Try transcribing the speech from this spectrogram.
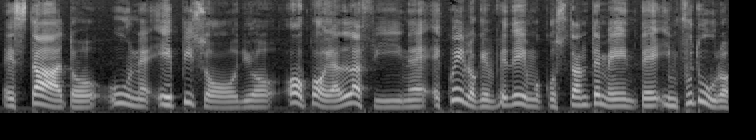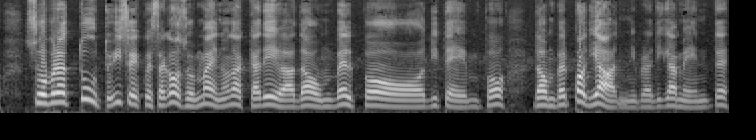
è stato un episodio o poi alla fine è quello che vedremo costantemente in futuro, soprattutto visto che questa cosa ormai non accadeva da un bel po' di tempo, da un bel po' di anni praticamente,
